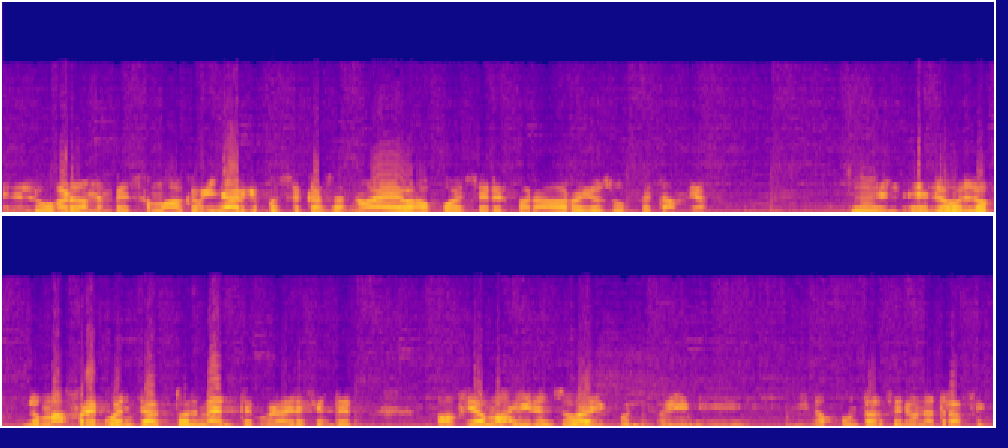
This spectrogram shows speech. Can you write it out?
en el lugar donde empezamos a caminar, que puede ser Casas Nuevas o puede ser el Parador Río Yuspe también. Claro. Es lo, lo, lo más frecuente actualmente, por ahí la gente confía más ir en su vehículo y no juntarse en una tráfico.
